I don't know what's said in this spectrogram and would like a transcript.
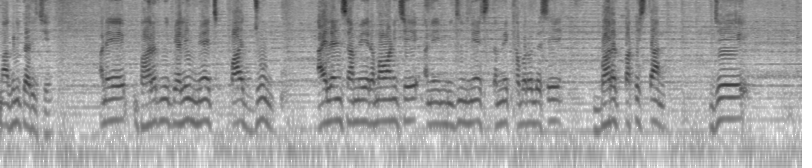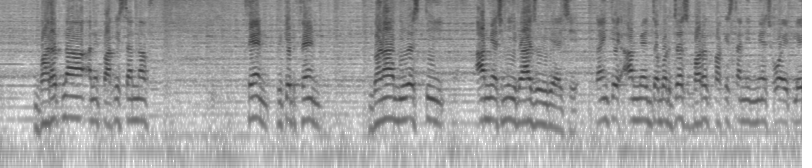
માગણી કરી છે. અને ભારતની પહેલી મેચ પાંચ જૂન આયર્લેન્ડ સામે રમાવાની છે અને બીજી મેચ તમને ખબર જ હશે ભારત પાકિસ્તાન જે ભારતના અને પાકિસ્તાનના ફેન, ક્રિકેટ ફેન ઘણા દિવસથી આ મેચની રાહ જોઈ રહ્યા છે. કારણ કે આ મેચ જબરજસ્ત ભારત પાકિસ્તાનની મેચ હોય એટલે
